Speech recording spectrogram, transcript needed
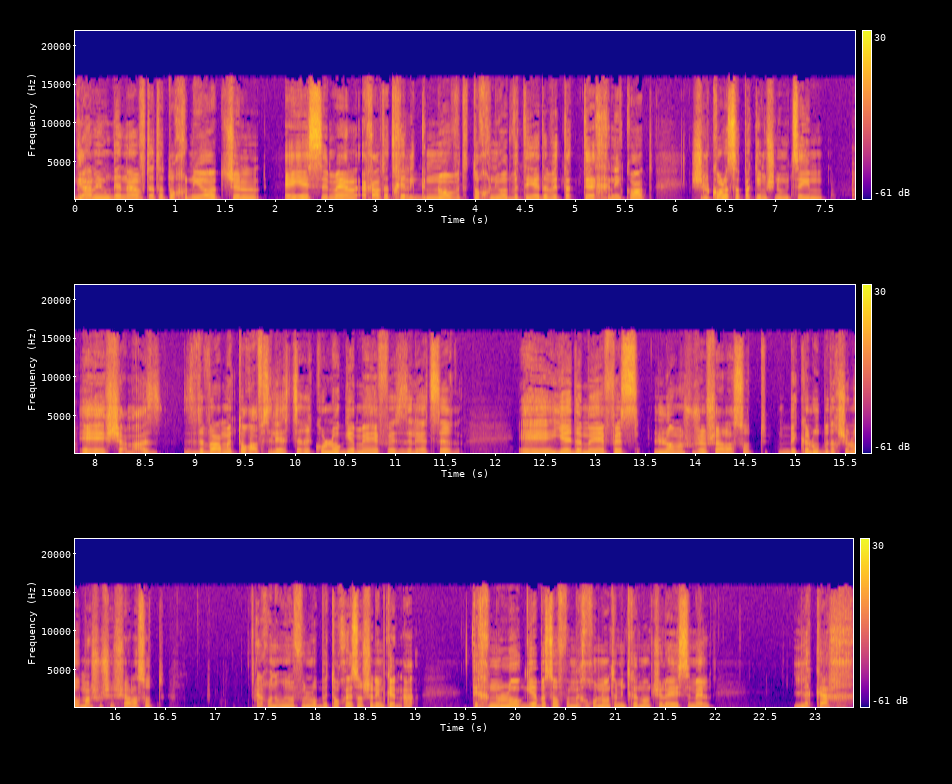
גם אם גנבת את התוכניות של ASML, עכשיו תתחיל לגנוב את התוכניות ואת הידע ואת הטכניקות של כל הספקים שנמצאים אה, שם. אז זה דבר מטורף, זה לייצר אקולוגיה מאפס, זה לייצר ידע מאפס, לא משהו שאפשר לעשות בקלות, בטח שלא משהו שאפשר לעשות, אנחנו מדברים אפילו לא בתוך עשר שנים, כן, הטכנולוגיה בסוף, המכונות המתקדמות של ה-ASML, לקח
